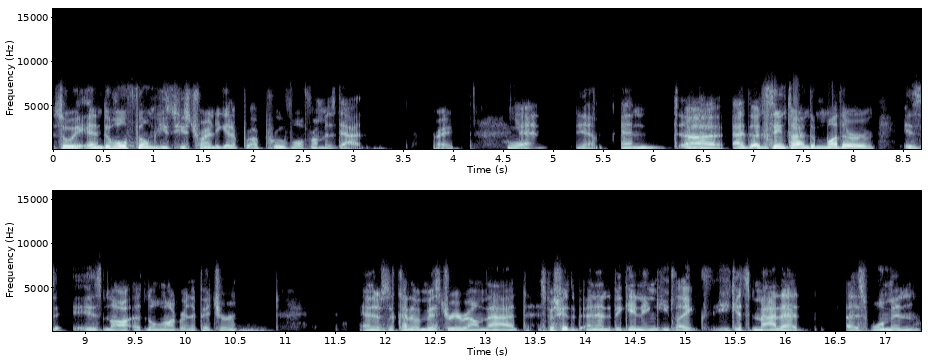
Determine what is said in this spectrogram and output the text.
so and the whole film he's he's trying to get appro- approval from his dad, right? Yeah. Yeah, and uh, at, at the same time, the mother is is not is no longer in the picture, and there's a kind of a mystery around that. Especially at the and in the beginning, he like he gets mad at, at this woman.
